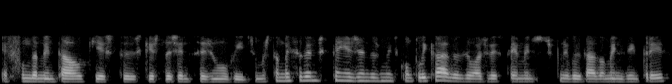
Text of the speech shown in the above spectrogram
É fundamental que estes, que estes agentes sejam ouvidos. Mas também sabemos que têm agendas muito complicadas, ou às vezes têm menos disponibilidade ou menos interesse,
